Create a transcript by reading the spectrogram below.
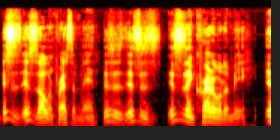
This is this is all impressive, man. This is this is this is incredible to me.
